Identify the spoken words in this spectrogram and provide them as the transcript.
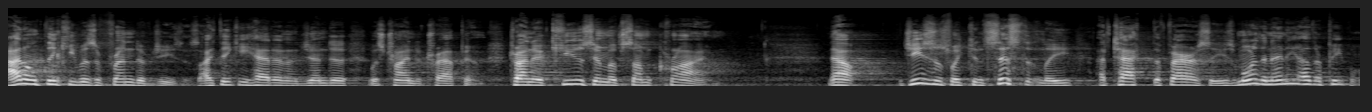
I don't think he was a friend of Jesus. I think he had an agenda, was trying to trap him, trying to accuse him of some crime. Now, Jesus would consistently attack the Pharisees more than any other people.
